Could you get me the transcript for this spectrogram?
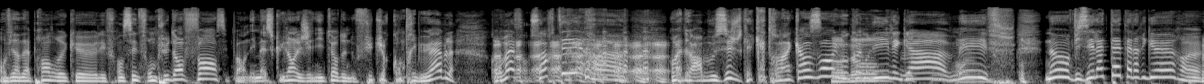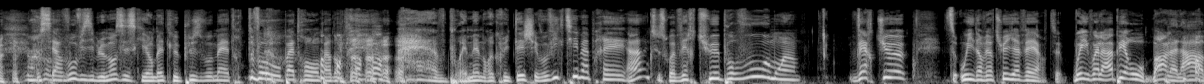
On vient d'apprendre que les Français ne font plus d'enfants. C'est pas en émasculant les géniteurs de nos futurs contribuables qu'on va s'en sortir. On va devoir bosser jusqu'à 95 ans, Oh vos non. conneries, les gars. Mais pff, non, visez la tête à la rigueur. Euh, Le cerveau, visiblement, c'est ce qui embête le plus vos maîtres, vos patrons, pardon. Ah, vous pourrez même recruter chez vos victimes après, hein, que ce soit vertueux pour vous au moins. Vertueux. Oui, dans vertueux, il y a vert. Oui, voilà, apéro. Oh là là.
